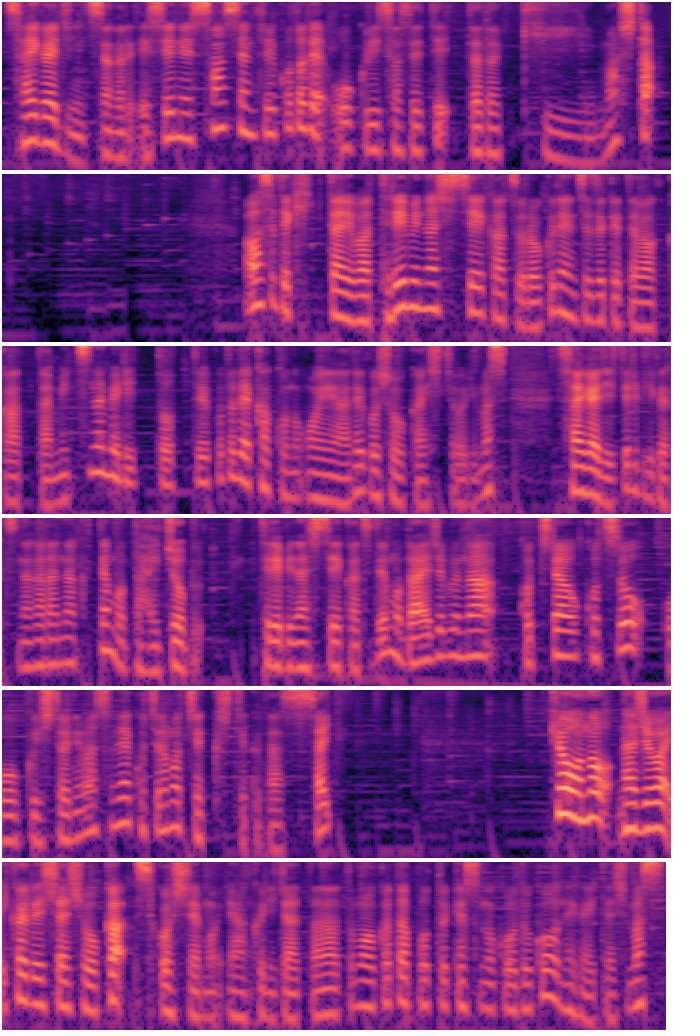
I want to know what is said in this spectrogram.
災害時につながる SNS 参戦ということでお送りさせていただきました。合わせて聞きたいは、テレビなし生活を6年続けて分かった3つのメリットということで、過去のオンエアでご紹介しております。災害時テレビがつながらなくても大丈夫。テレビなし生活でも大丈夫な、こちらをコツをお送りしておりますので、こちらもチェックしてください。今日のラジオはいかがでしたでしょうか？少しでも役に立ったなと思う方は、ポッドキャストの購読をお願いいたします。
